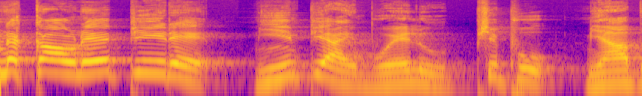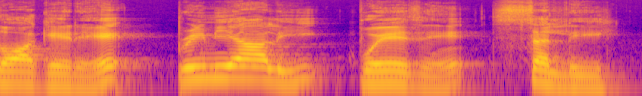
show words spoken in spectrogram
နှစ်ကောင်တည်းပြည့်တဲ့မြင်းပြိုင်ပွဲလိုဖြစ်ဖို့များသွားခဲ့တဲ့ပရီးမီးယားလိပွဲစဉ်14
